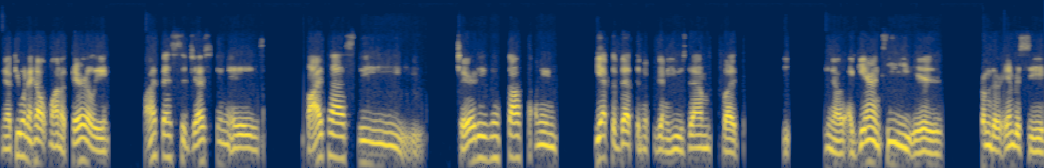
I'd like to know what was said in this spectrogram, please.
you know, if you want to help monetarily, my best suggestion is bypass the charities and stuff. I mean, you have to vet them if you're going to use them, but you know, a guarantee is from their embassy,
